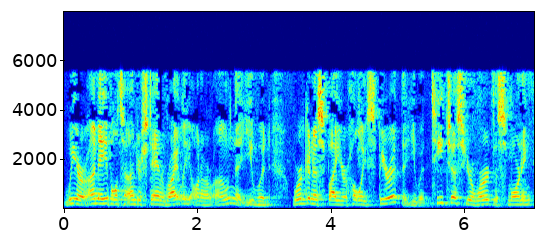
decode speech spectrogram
we are unable to understand rightly on our own, that you would work in us by your Holy Spirit, that you would teach us your word this morning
